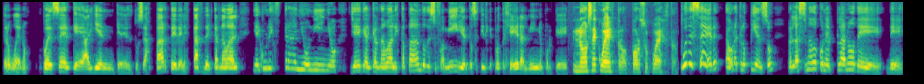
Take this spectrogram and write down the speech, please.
Pero bueno, Puede ser que alguien, que tú seas parte del staff del carnaval y algún extraño niño llegue al carnaval escapando de su familia, entonces tienes que proteger al niño porque... No secuestro, por supuesto. Puede ser, ahora que lo pienso, relacionado con el plano de, de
